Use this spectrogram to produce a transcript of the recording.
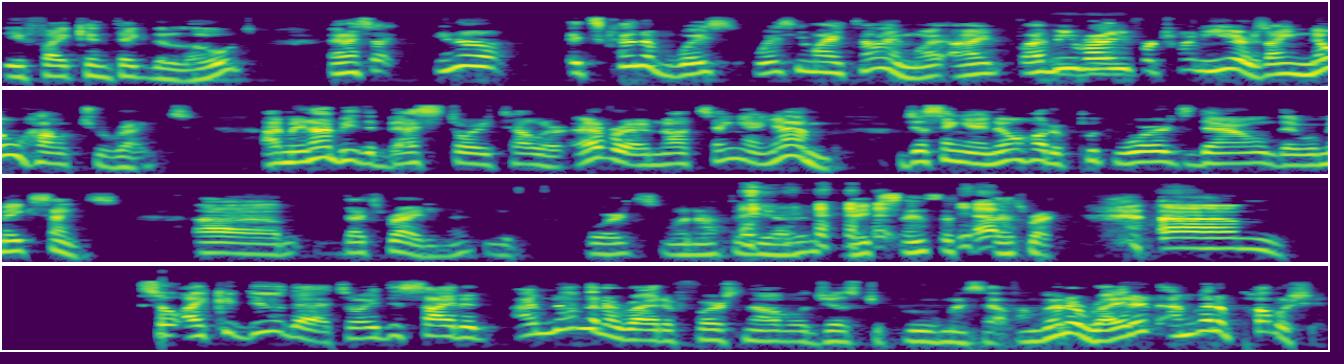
if I can take the load? And I said, you know, it's kind of waste wasting my time. I, I I've been Mhm. writing for 20 years. I know how to write. I may not be the best storyteller ever. I'm not saying I am. I'm just saying I know how to put words down that will make sense. Um, that's writing. Right? You, words one after the other makes sense. That's, Yep. that's right. Um, so I could do that. So I decided I'm not going to write a first novel just to prove myself. I'm going to write it. I'm going to publish it.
